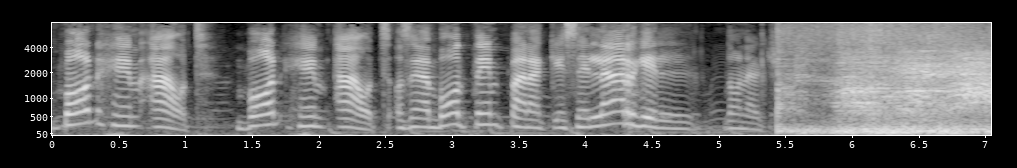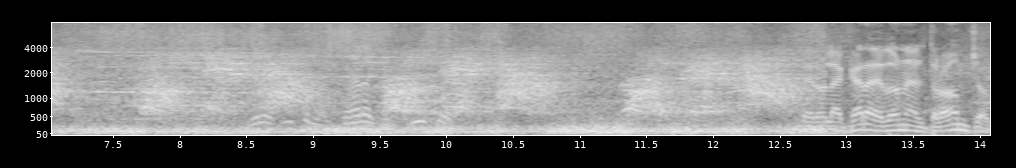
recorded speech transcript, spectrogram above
Vote him out. Vote him out. O sea, voten para que se largue el Donald Trump. Pero la cara de Donald Trump, Choco.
